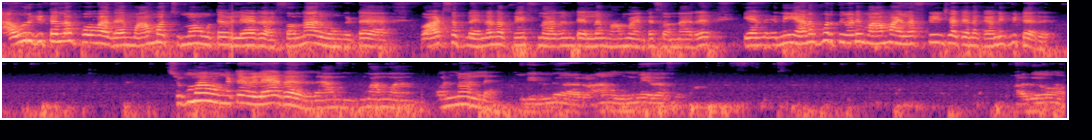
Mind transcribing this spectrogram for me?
அவர்கிட்ட எல்லாம் போகாத மாமா சும்மா உங்ககிட்ட விளையாடுறாரு. சொன்னாரு உங்ககிட்ட வாட்ஸ்அப்ல என்னென்ன பேசினாருன்ட்டு எல்லாம் மாமா என்கிட்ட சொன்னாரு. என்- நீ அனுப்புறதுக்கு முன்னாடி மாமா எல்லாம் ஸ்கிரீன்ஷாட் எனக்கு அனுப்பிட்டாரு. சும்மா உங்ககிட்ட விளையாடுறாரு மாமா. ஒன்றும் இல்லை. உண்மையதான் அதுவும்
